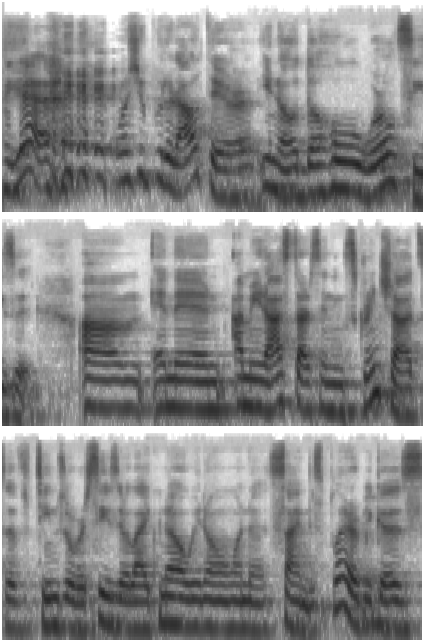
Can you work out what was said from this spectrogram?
the- yeah. Once you put it out there, you know, the whole world sees it. Um, and then, I mean, I start sending screenshots of teams overseas. They're like, no, we don't want to sign this player because,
